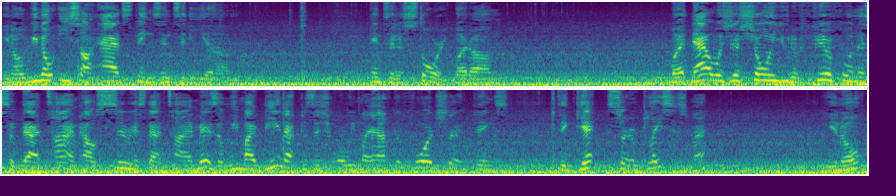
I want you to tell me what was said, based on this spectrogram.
You know, we know Esau adds things into the um, into the story, but um, but that was just showing you the fearfulness of that time, how serious that time is. And we might be in that position where we might have to forge certain things to get certain places, man. You know,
